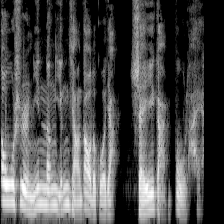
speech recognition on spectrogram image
都是您能影响到的国家，谁敢不来呀？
